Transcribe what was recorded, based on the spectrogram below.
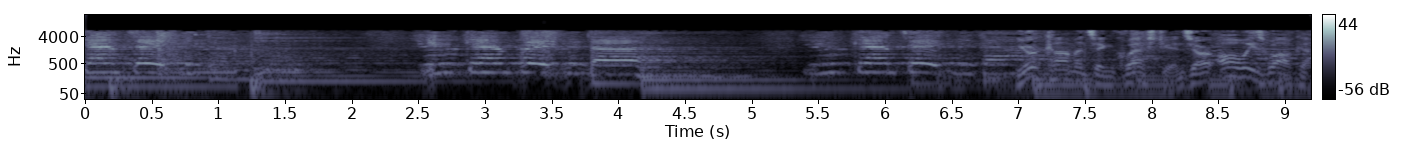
can't take me down. You can't break me down. You can't take me down. Your comments and questions are always welcome.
